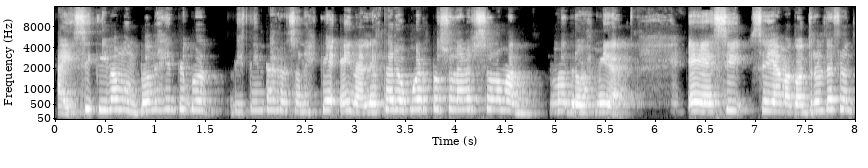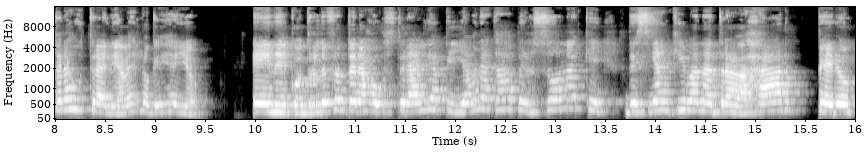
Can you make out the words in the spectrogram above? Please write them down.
ahí sí que iba un montón de gente por distintas razones. Que en alerta aeropuerto suele haber solo más, drogas. Mira, eh, sí, se llama Control de Fronteras Australia, ¿ves lo que dije yo? en el control de fronteras Australia pillaban a cada persona que decían que iban a trabajar, pero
